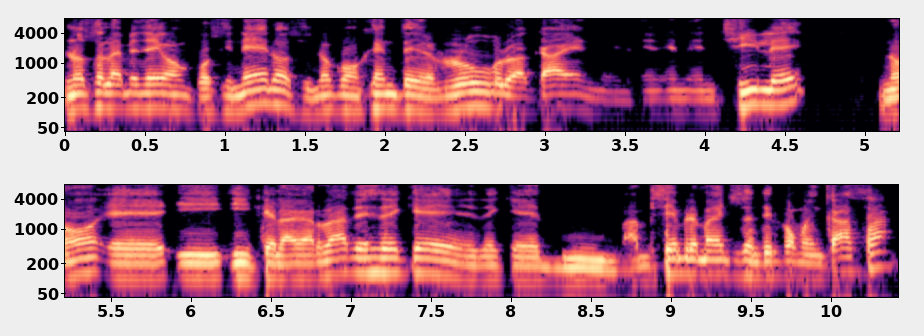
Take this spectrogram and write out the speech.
no solamente con cocineros, sino con gente del rubro acá en, en, en Chile, ¿no? Eh, y, y, que la verdad es de que, de que mm, siempre me han hecho sentir como en casa,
